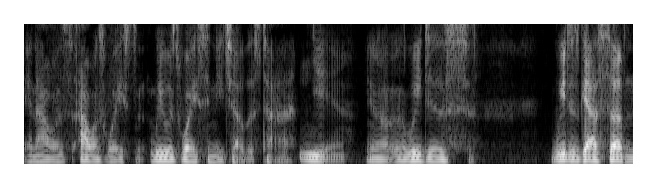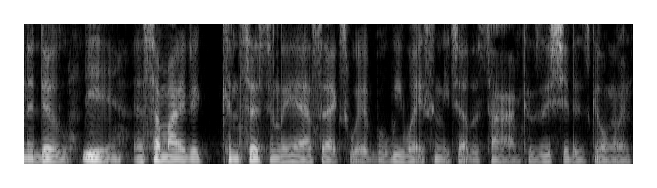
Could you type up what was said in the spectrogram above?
And I was I was wasting we was wasting each other's time. yeah. You know, we just We just got something to do Yeah. and somebody to consistently have sex with, but we wasting each other's time because this shit is going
